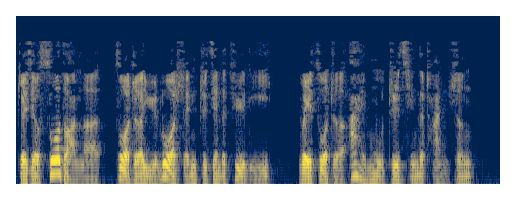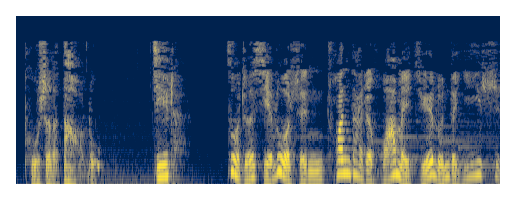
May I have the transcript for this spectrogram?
这就缩短了作者与洛神之间的距离，为作者爱慕之情的产生铺设了道路。接着。作者写洛神穿戴着华美绝伦的衣饰，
